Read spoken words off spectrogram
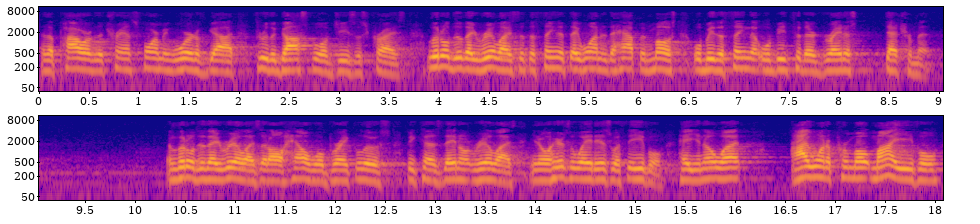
and the power of the transforming Word of God through the gospel of Jesus Christ. Little do they realize that the thing that they wanted to happen most will be the thing that will be to their greatest detriment. And little do they realize that all hell will break loose because they don't realize, you know, here's the way it is with evil. Hey, you know what? I want to promote my evil,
